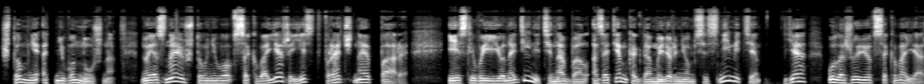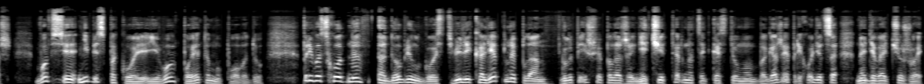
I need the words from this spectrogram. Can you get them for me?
что мне от него нужно. Но я знаю, что у него в саквояже есть фрачная пара, если вы ее наденете на бал, а затем, когда мы вернемся, снимете, я уложу ее в саквояж, вовсе не беспокоя его по этому поводу. Превосходно одобрил гость. Великолепный план. Глупейшее положение. Четырнадцать костюмов в багаже приходится надевать чужой.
